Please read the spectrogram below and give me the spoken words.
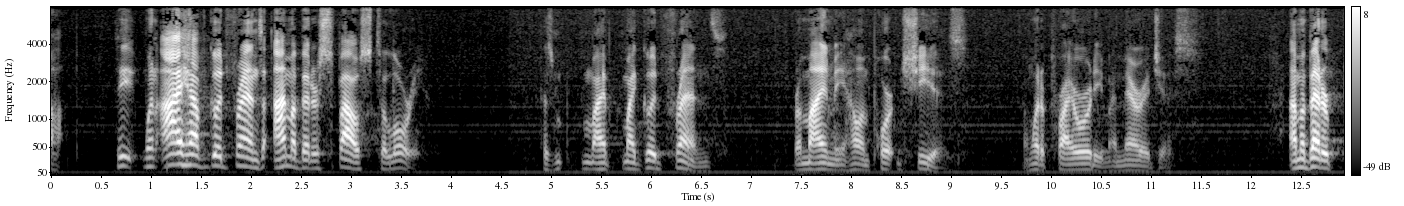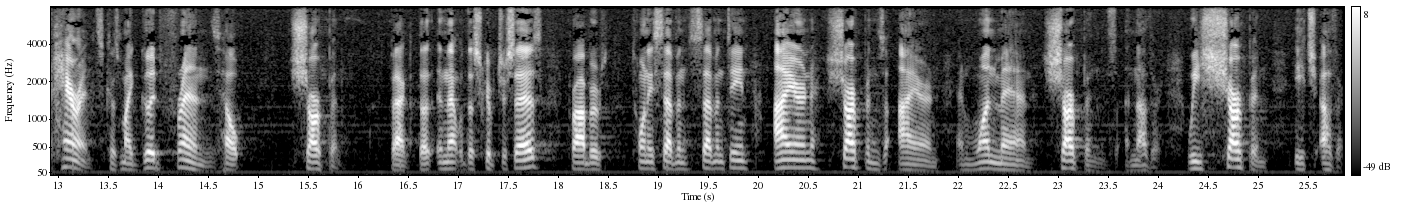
up. See, when I have good friends, I'm a better spouse to Lori. Because my, my good friends remind me how important she is and what a priority my marriage is. I'm a better parent because my good friends help sharpen. In fact, isn't that what the scripture says? Proverbs 27 17. Iron sharpens iron, and one man sharpens another. We sharpen each other.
